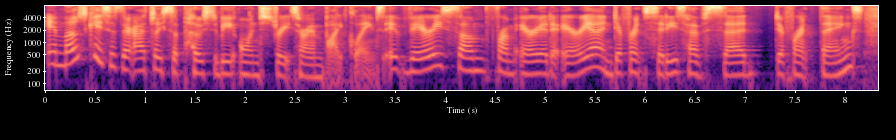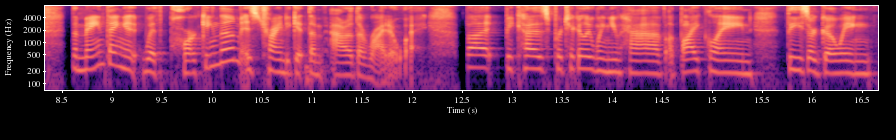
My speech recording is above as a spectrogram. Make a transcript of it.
In most cases, they're actually supposed to be on streets or in bike lanes. It varies some from area to area, and different cities have said different things. The main thing with parking them is trying to get them out of the right of way. But because, particularly when you have a bike lane, these are going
